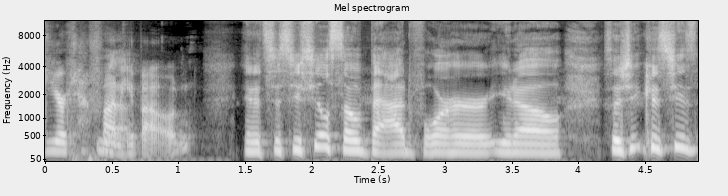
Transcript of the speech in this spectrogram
your funny yeah. bone and it's just you feel so bad for her, you know. So she because she's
